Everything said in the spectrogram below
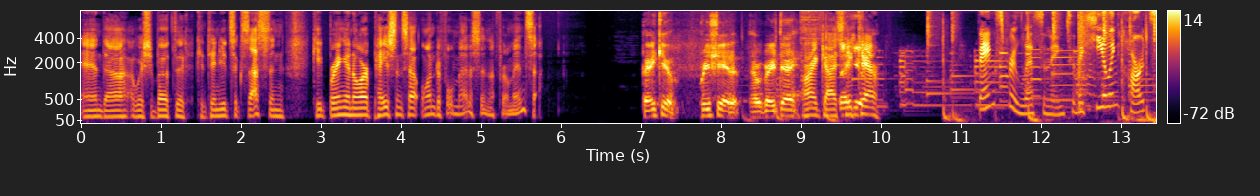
And uh, I wish you both the continued success and keep bringing our patients that wonderful medicine from INSA. Thank you. Appreciate it. Have a great day. All right, guys, Thank take you. care. Thanks for listening to the Healing Hearts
